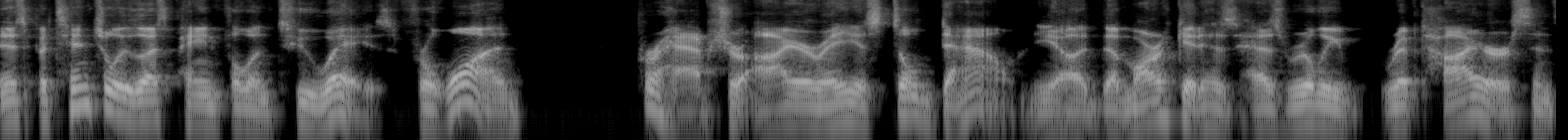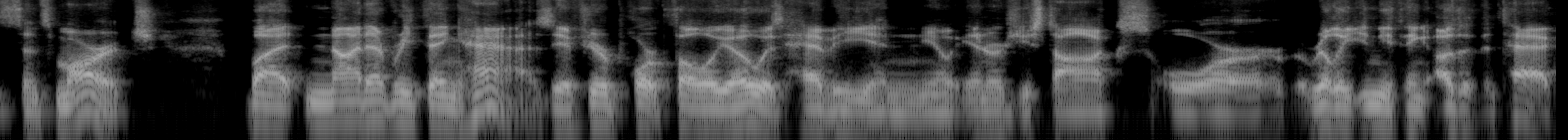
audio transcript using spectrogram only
And it's potentially less painful in two ways. For one, perhaps your IRA is still down. You know, the market has has really ripped higher since since March, but not everything has. If your portfolio is heavy in you know energy stocks or really anything other than tech,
